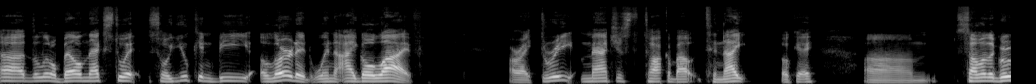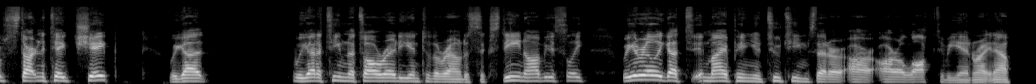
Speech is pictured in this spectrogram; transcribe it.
uh, the little bell next to it so you can be alerted when I go live. All right, three matches to talk about tonight. Okay. Um, some of the groups starting to take shape. We got we got a team that's already into the round of 16, obviously. We really got, in my opinion, two teams that are are are a lock to be in right now.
